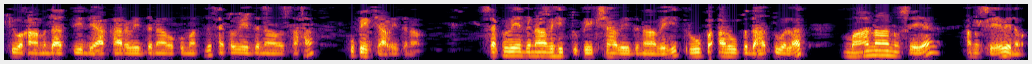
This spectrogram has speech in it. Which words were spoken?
කිව්ව කාම ධාත්වයේ දෙයාකාර වේදනාව කුමක්ද සැප වේදනාව සහ උපේක්ෂා වේදනාව සැප වේදනාවෙහිත් උපේක්ෂා වේදනාවෙහිත් රූප අරූප ධාතු වලත් මානානුසය අනුසය වෙනවා.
